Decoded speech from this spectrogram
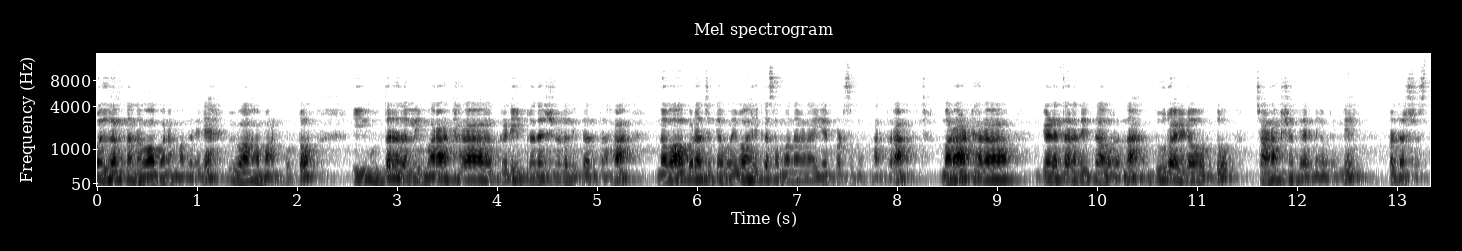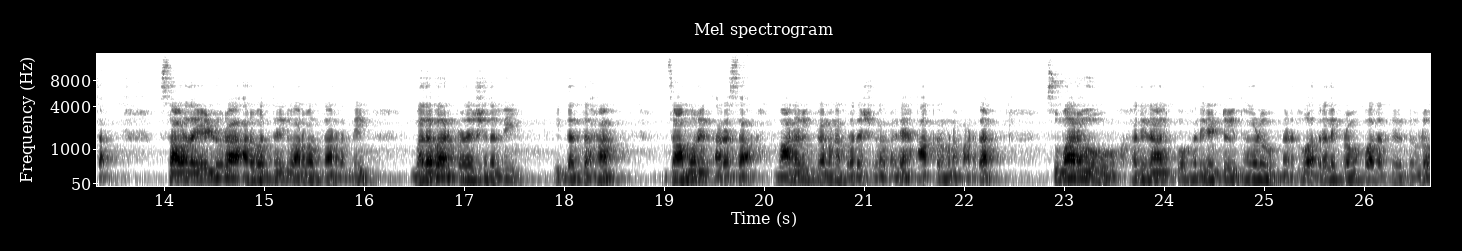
ಬಲ್ಲಂನ ನವಾಬನ ಮಗನಿಗೆ ವಿವಾಹ ಮಾಡಿಕೊಟ್ಟು ಈ ಉತ್ತರದಲ್ಲಿ ಮರಾಠರ ಗಡಿ ಪ್ರದೇಶಗಳಲ್ಲಿದ್ದಂತಹ ನವಾಬರ ಜೊತೆ ವೈವಾಹಿಕ ಸಂಬಂಧಗಳನ್ನು ಏರ್ಪಡಿಸುವ ಮುಖಾಂತರ ಮರಾಠರ ಗೆಳೆತನದಿಂದ ಅವರನ್ನು ದೂರ ಇಡೋ ಒಂದು ಚಾಣಾಕ್ಷತೆಯನ್ನು ಇವರಲ್ಲಿ ಪ್ರದರ್ಶಿಸ್ತಾರೆ. ಸಾವಿರದ ಏಳ್ನೂರ ಅರವತ್ತೈದು, ಅರವತ್ತಾರರಲ್ಲಿ ಮಲಬಾರ್ ಪ್ರದೇಶದಲ್ಲಿ ಇದ್ದಂತಹ ಜಾಮೋರಿನ್ ಅರಸ ಮಾನವಿಕ್ರಮನ ಪ್ರದೇಶಗಳ ಮೇಲೆ ಆಕ್ರಮಣ ಮಾಡಿದ. ಸುಮಾರು ಹದಿನಾಲ್ಕು, ಹದಿನೆಂಟು ಯುದ್ಧಗಳು ನಡೆದವು. ಅದರಲ್ಲಿ ಪ್ರಮುಖವಾದಂಥ ಯುದ್ಧಗಳು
